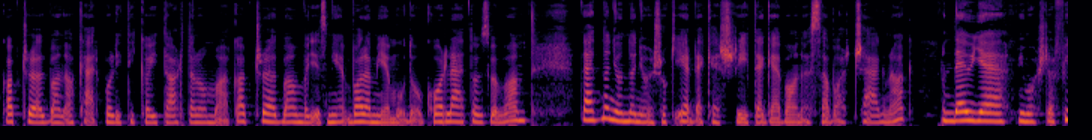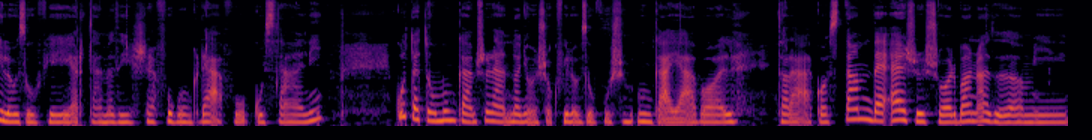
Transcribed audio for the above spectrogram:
kapcsolatban, akár politikai tartalommal kapcsolatban, vagy ez milyen, valamilyen módon korlátozva van. Tehát nagyon-nagyon sok érdekes rétege van a szabadságnak, de ugye mi most a filozófiai értelmezésre fogunk ráfókuszálni. Kutató munkám során nagyon sok filozófus munkájával találkoztam, de elsősorban az ami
